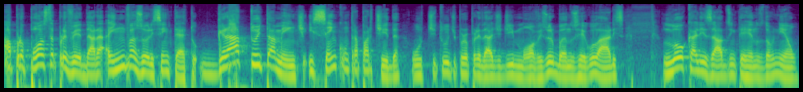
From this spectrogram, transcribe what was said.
A proposta prevê dar a invasores sem teto gratuitamente e sem contrapartida o título de propriedade de imóveis urbanos regulares localizados em terrenos da União,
